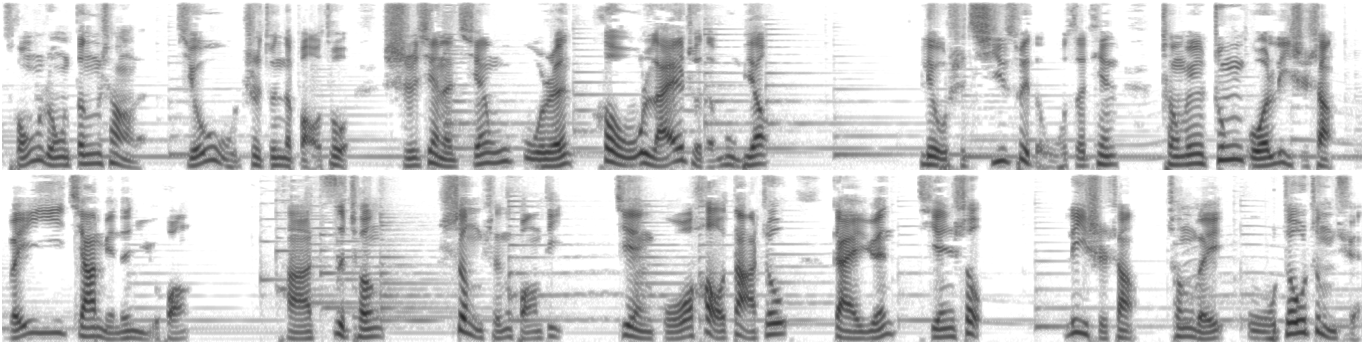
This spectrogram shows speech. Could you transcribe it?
从容登上了九五至尊的宝座，实现了前无古人后无来者的目标。六十七岁的武则天成为中国历史上唯一加冕的女皇，她自称圣神皇帝，建国号大周，改元天寿，历史上称为武周政权，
